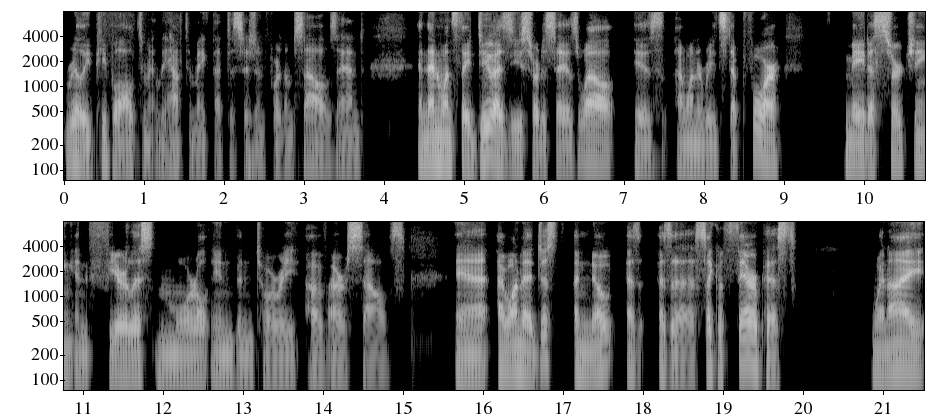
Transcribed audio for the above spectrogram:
really people ultimately have to make that decision for themselves and and then once they do as you sort of say as well is i want to read step 4 made a searching and fearless moral inventory of ourselves. And i want to just a note as as a psychotherapist when i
